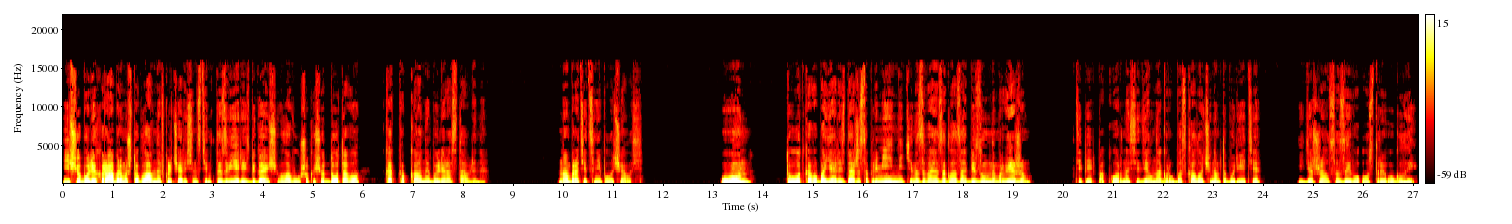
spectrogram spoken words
еще более храбрым, и, что главное, включались инстинкты зверя, избегающего ловушек еще до того, как капканы были расставлены. Но обратиться не получалось. Он, тот, кого боялись даже соплеменники, называя за глаза безумным рыжим, теперь покорно сидел на грубо сколоченном табурете и держался за его острые углы,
